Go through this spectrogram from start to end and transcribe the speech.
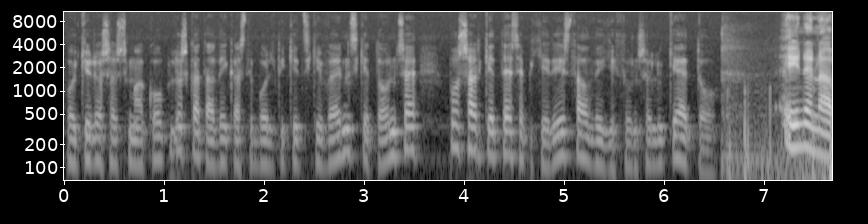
Ο κ. Ασημακόπουλος καταδίκα στην πολιτική της κυβέρνησης και τόνισε πως αρκετές επιχειρήσεις θα οδηγηθούν σε λουκέτο. Είναι ένα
